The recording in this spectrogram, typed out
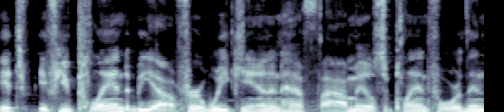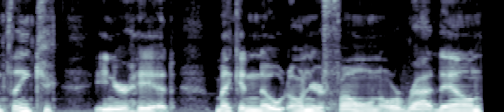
It's, if you plan to be out for a weekend and have five meals to plan for, then think in your head, make a note on your phone, or write down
